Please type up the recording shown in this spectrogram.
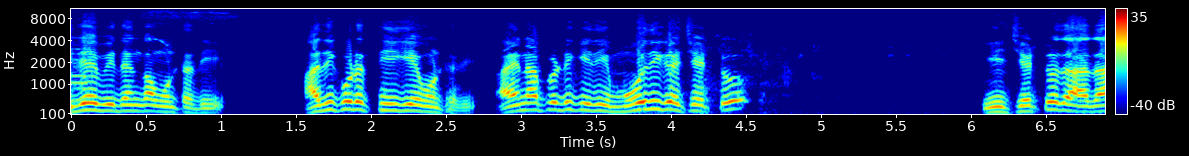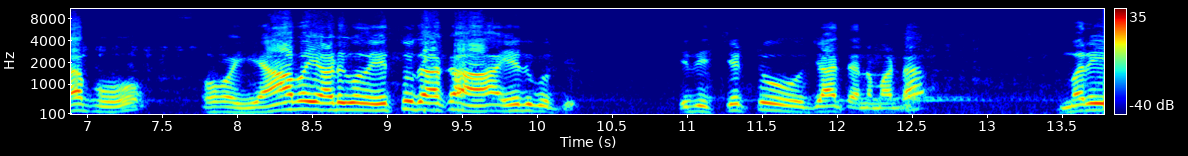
ఇదే విధంగా ఉంటుంది. అది కూడా తీగే ఉంటుంది. అయినప్పటికీ ఇది మోదిగ చెట్టు. ఈ చెట్టు దాదాపు ఒక యాభై అడుగుల ఎత్తు దాకా ఎదుగుద్ది. ఇది చెట్టు జాతి అన్నమాట. మరి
